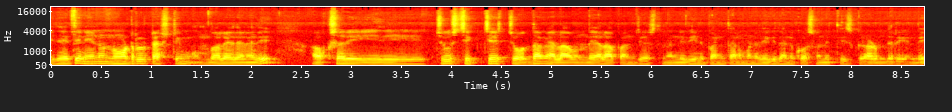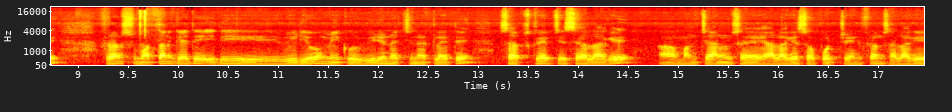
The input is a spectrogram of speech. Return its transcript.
ఇదైతే నేను నోటల్ టెస్టింగ్ ఉందా లేదనేది ఒకసారి ఇది చూసి చెక్ చేసి చూద్దాం ఎలా ఉంది ఎలా పనిచేస్తుందని దీని పనితనం అనేది దానికోసమని తీసుకురావడం జరిగింది. ఫ్రెండ్స్ మొత్తానికి అయితే ఇది వీడియో. మీకు వీడియో నచ్చినట్లయితే సబ్స్క్రైబ్ చేసి అలాగే మన ఛానల్స్ అలాగే సపోర్ట్ చేయండి ఫ్రెండ్స్. అలాగే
